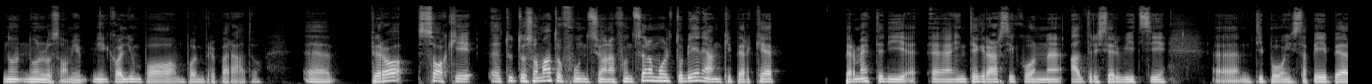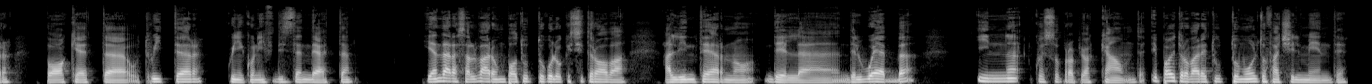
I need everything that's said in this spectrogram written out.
Non, non lo so, mi, mi cogli un po', un po impreparato. Eh, però so che eh, tutto sommato funziona, funziona molto bene anche perché permette di eh, integrarsi con altri servizi eh, tipo Instapaper, Pocket eh, o Twitter, quindi con If This Then That, e andare a salvare un po' tutto quello che si trova all'interno del, del web in questo proprio account e poi trovare tutto molto facilmente.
